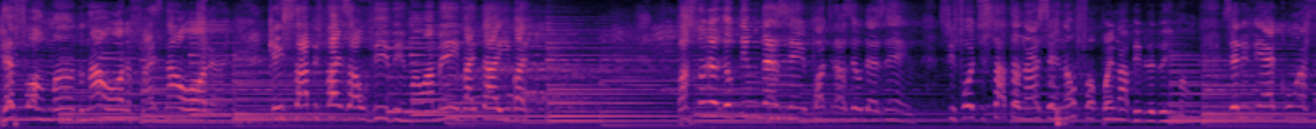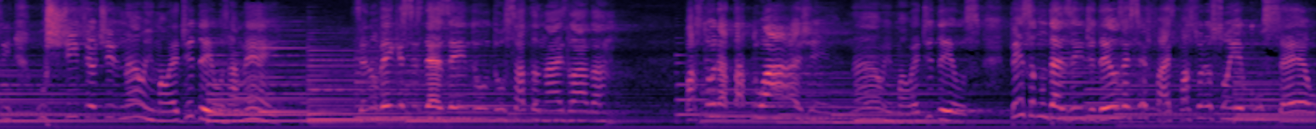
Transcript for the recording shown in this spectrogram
reformando na hora, faz na hora. Quem sabe faz ao vivo, irmão. Amém? Vai estar tá aí, vai. Pastor, eu, eu tenho um desenho. Pode trazer o desenho? Se for de Satanás, vocês não põem na Bíblia do irmão. Se ele vier com assim, o eu digo, não, irmão, é de Deus, amém? Você não vem com esses desenhos do, do Satanás lá da. Pastor, é a tatuagem. Não, irmão, é de Deus. Pensa num desenho de Deus, aí você faz. Pastor, eu sonhei com o céu,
